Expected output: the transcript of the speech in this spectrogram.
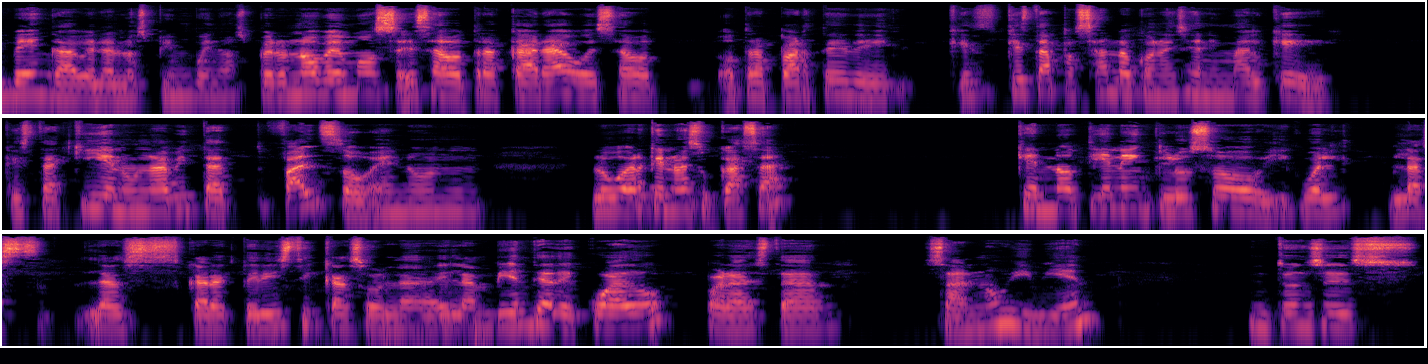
venga a ver a los pingüinos, pero no vemos esa otra cara o esa otra parte de qué, qué está pasando con ese animal que, que está aquí en un hábitat falso, en un lugar que no es su casa que no tiene incluso igual las, las características o la, el ambiente adecuado para estar sano y bien. Entonces,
